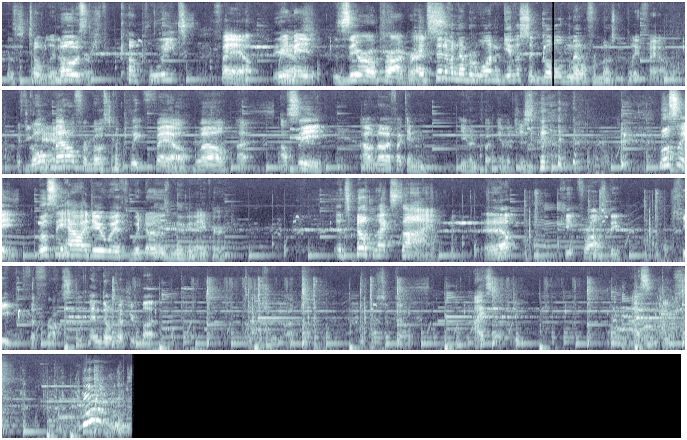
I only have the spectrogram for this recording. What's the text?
This is totally not most complete fail. We made zero progress. Instead of a number one, give us a gold medal for most complete fail. If you gold can. medal for most complete fail. Well, I, I'll see. I don't know if I can even put images. we'll see. We'll see how I do with Windows Movie Maker. Until next time, Yep. Keep frosty keep the frosty. and don't touch your butt.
